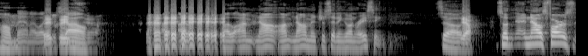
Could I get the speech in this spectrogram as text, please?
Oh man, I like Basically, your style. yeah. I, I'm now I'm now I'm interested in going racing. So yeah. So and now as far as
